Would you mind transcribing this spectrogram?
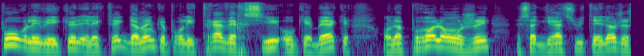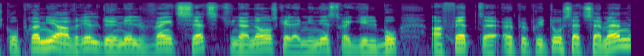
pour les véhicules électriques, de même que pour les traversiers au Québec. On a prolongé cette gratuité-là jusqu'au 1er avril 2027. C'est une annonce que la ministre Guilbeault a faite euh, un peu plus tôt cette semaine.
